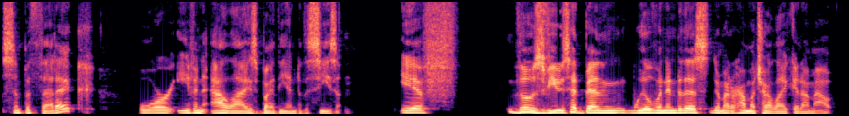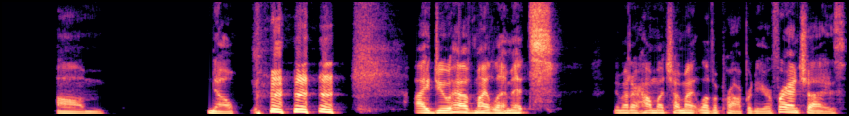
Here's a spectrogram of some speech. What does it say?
sympathetic or even allies by the end of the season. If those views had been woven into this, no matter how much I like it, I'm out. Um, no. I do have my limits, no matter how much I might love a property or franchise.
